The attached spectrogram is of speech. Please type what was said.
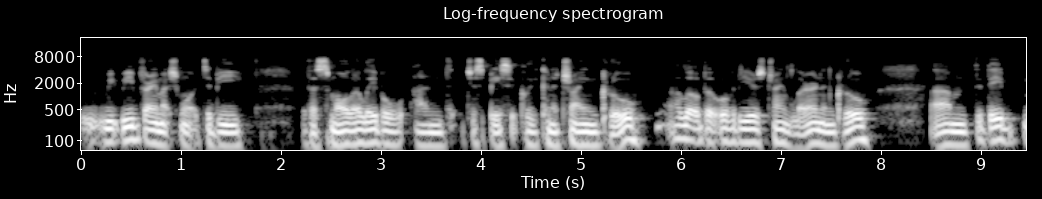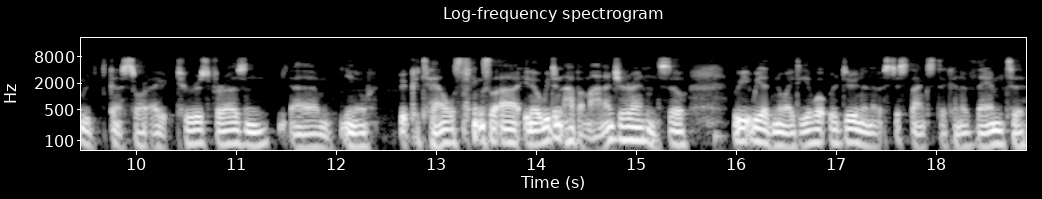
we we very much wanted to be with a smaller label and just basically kind of try and grow a little bit over the years, try and learn and grow. Um, they would kind of sort out tours for us and um, you know book hotels, things like that. You know, we didn't have a manager in, so we, we had no idea what we're doing, and it was just thanks to kind of them to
